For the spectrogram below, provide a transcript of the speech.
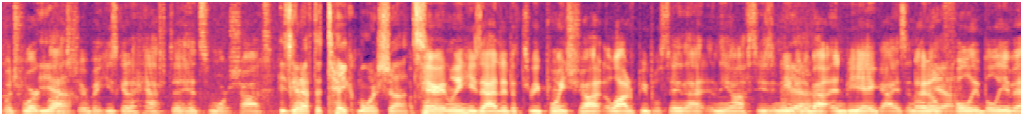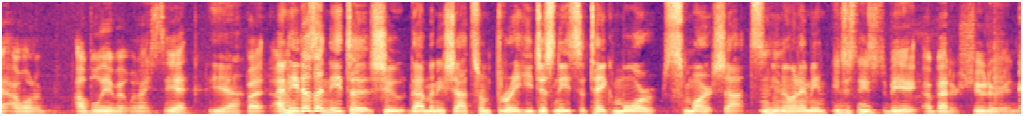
which worked yeah. last year, but he's going to have to hit some more shots. He's going to have to take more shots. Apparently, he's added a three point shot. A lot of people say that in the offseason, even yeah. about NBA guys, and I don't yeah. fully believe it. I want to. I'll believe it when I see it. Yeah. But uh, and he doesn't need to shoot that many shots from three. He just needs to take more smart shots. Mm-hmm. You know what I mean? He just needs to be a better shooter. And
